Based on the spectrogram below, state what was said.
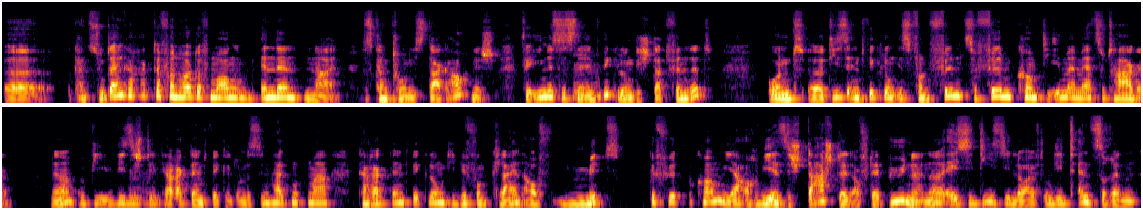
äh, kannst du deinen Charakter von heute auf morgen ändern? Nein, das kann Tony Stark auch nicht. Für ihn ist es eine mhm. Entwicklung, die stattfindet und äh, diese Entwicklung ist von Film zu Film, kommt die immer mehr zutage. Ne? Wie, wie sich mhm. der Charakter entwickelt. Und es sind halt nun mal Charakterentwicklungen, die wir von klein auf mitgeführt bekommen. Ja, auch wie er sich darstellt auf der Bühne. Ne? ACDC läuft und die Tänzerin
